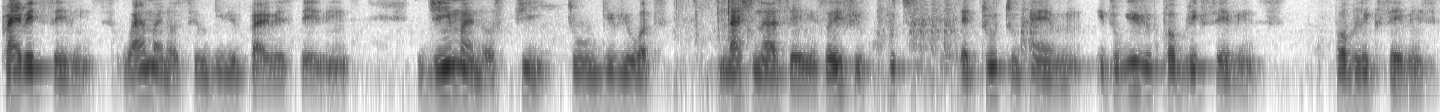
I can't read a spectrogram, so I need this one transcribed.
private savings. Y minus c will give you private savings. G minus T to give you what? National savings. So if you put the two to um, it will give you public savings. Public savings.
